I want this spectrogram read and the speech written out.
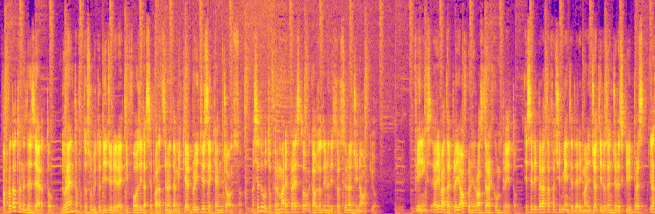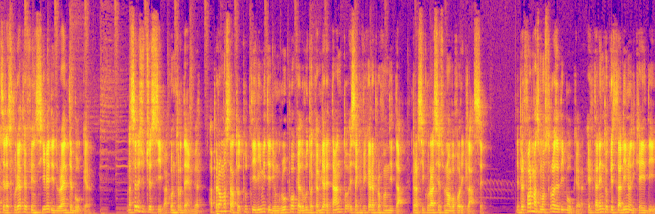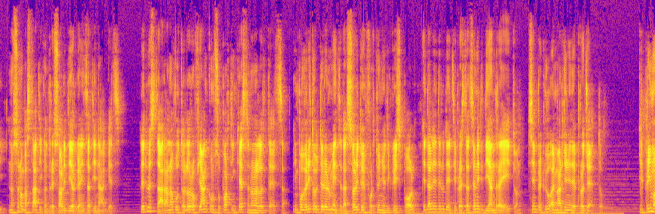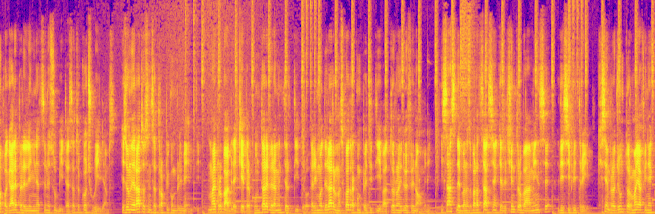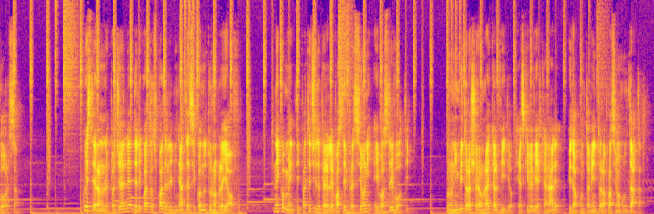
Approdato nel deserto, Durant ha fatto subito digerire ai tifosi la separazione da Michael Bridges e Cam Johnson, ma si è dovuto fermare presto a causa di una distorsione al ginocchio. Phoenix è arrivata ai playoff con il roster al completo e si è liberata facilmente dai rimaneggiati Los Angeles Clippers grazie alle sfuriate offensive di Durant e Booker. La serie successiva, contro Denver, ha però mostrato tutti i limiti di un gruppo che ha dovuto cambiare tanto e sacrificare profondità per assicurarsi il suo nuovo fuoriclasse. Le performance mostruose di Booker e il talento cristallino di KD non sono bastati contro i solidi organizzati Nuggets. Le due star hanno avuto al loro fianco un supporting cast non all'altezza, impoverito ulteriormente dal solito infortunio di Chris Paul e dalle deludenti prestazioni di DeAndre Ayton, sempre più ai margini del progetto. Il primo a pagare per l'eliminazione subita è stato coach Williams, esonerato senza troppi complimenti, ma è probabile che per puntare veramente al titolo e rimodellare una squadra competitiva attorno ai due fenomeni, i Suns debbano sbarazzarsi anche del centro bahamense e dei CP3, che sembra giunto ormai a fine corsa. Queste erano le pagelle delle quattro squadre eliminate al secondo turno playoff. Nei commenti fateci sapere le vostre impressioni e i vostri voti. Con un invito a lasciare un like al video e a iscrivervi al canale, vi do appuntamento alla prossima puntata.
